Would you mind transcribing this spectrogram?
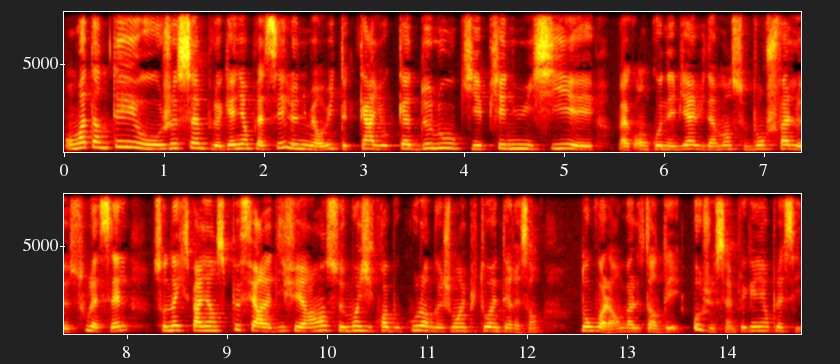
On va tenter au jeu simple gagnant placé le numéro 8 Carioca Delou qui est pieds nus ici et bah, on connaît bien évidemment ce bon cheval sous la selle. Son expérience peut faire la différence, moi j'y crois beaucoup, l'engagement est plutôt intéressant. Donc voilà, on va le tenter au jeu simple gagnant placé.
